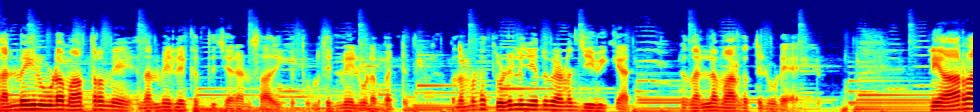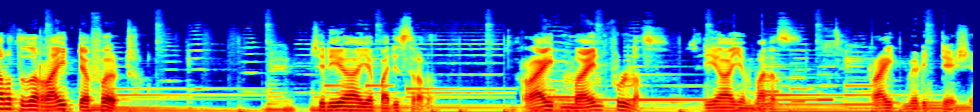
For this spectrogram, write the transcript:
നന്മയിലൂടെ മാത്രമേ നന്മയിലേക്ക് എത്തിച്ചേരാൻ സാധിക്കത്തുള്ളൂ തിന്മയിലൂടെ പറ്റത്തില്ല അപ്പം നമ്മുടെ തൊഴിൽ ചെയ്ത് വേണം ജീവിക്കാൻ? ഒരു നല്ല മാർഗത്തിലൂടെ ആയിരിക്കും. ഇനി ആറാമത്തത് റൈറ്റ് എഫേർട്ട് ശരിയായ പരിശ്രമം. റൈറ്റ് മൈൻഡ്ഫുൾനെസ് ശരിയായ മനസ്സ്. റൈറ്റ് മെഡിറ്റേഷൻ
